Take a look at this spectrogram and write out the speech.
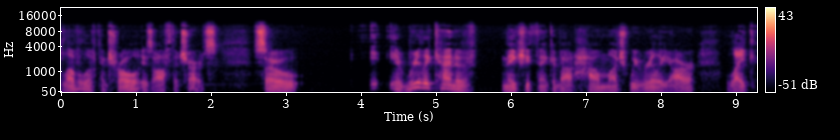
level of control is off the charts. So, it, it really kind of makes you think about how much we really are like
